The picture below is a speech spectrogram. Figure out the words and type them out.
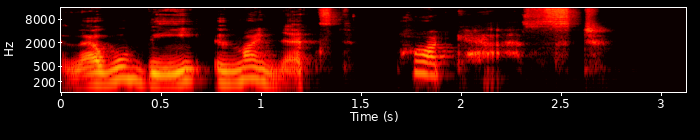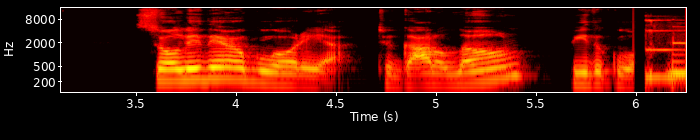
and that will be in my next podcast. Soli Deo Gloria. To God alone be the glory.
